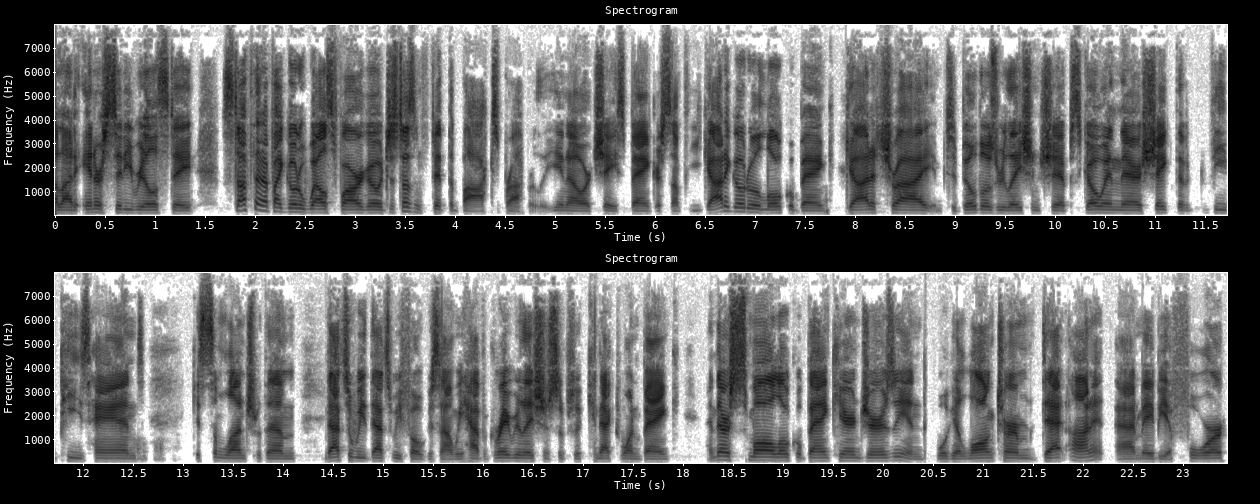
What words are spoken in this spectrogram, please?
a lot of inner city real estate stuff that if I go to Wells Fargo, it just doesn't fit the box properly, you know, or Chase Bank or something. You got to go to a local bank, got to try to build those relationships, go in there, shake the VP's hand, get some lunch with them. That's what we that's what we focus on. We have great relationships with ConnectOne Bank, and they're a small local bank here in Jersey, and we'll get long-term debt on it at maybe a four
